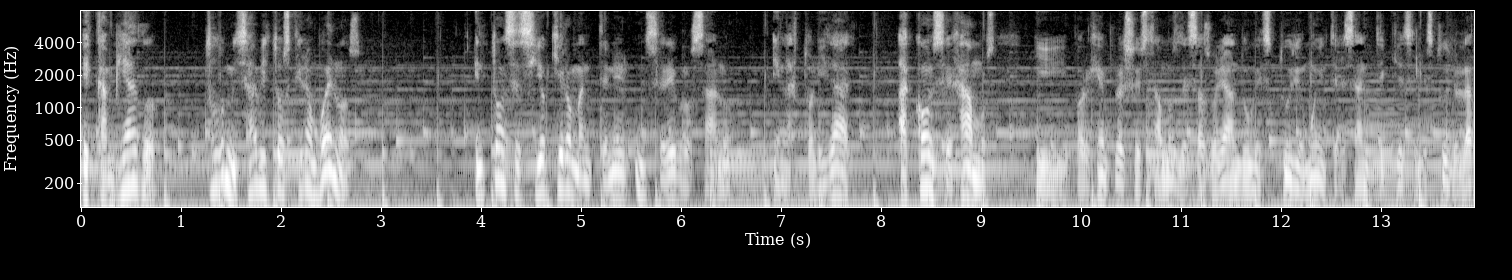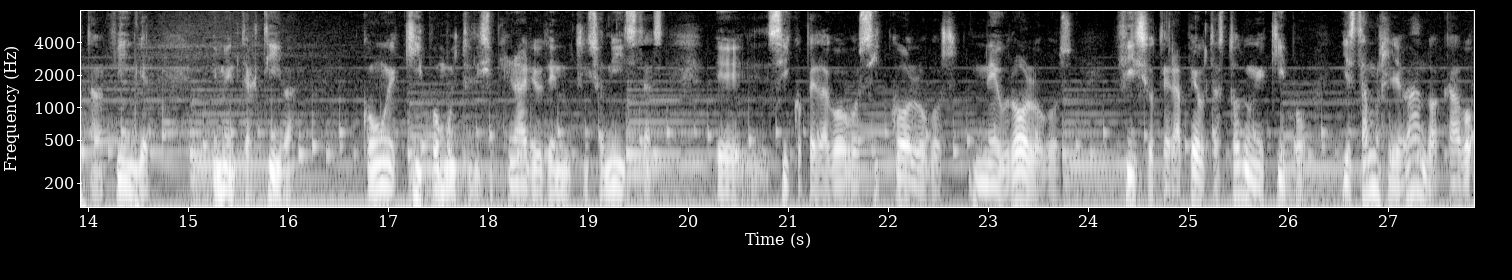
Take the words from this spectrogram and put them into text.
He cambiado todos mis hábitos que eran buenos. Entonces, si yo quiero mantener un cerebro sano, en la actualidad aconsejamos, y por ejemplo eso estamos desarrollando un estudio muy interesante que es el estudio Latin Finger y Mente Activa, con un equipo multidisciplinario de nutricionistas, eh, psicopedagogos, psicólogos, neurólogos, fisioterapeutas, todo un equipo, y estamos llevando a cabo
